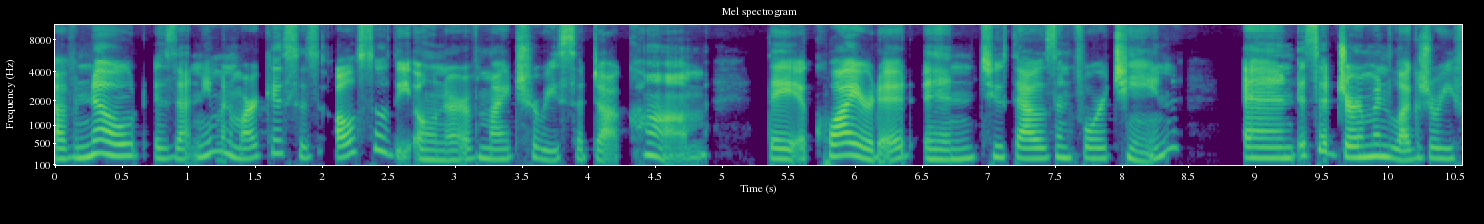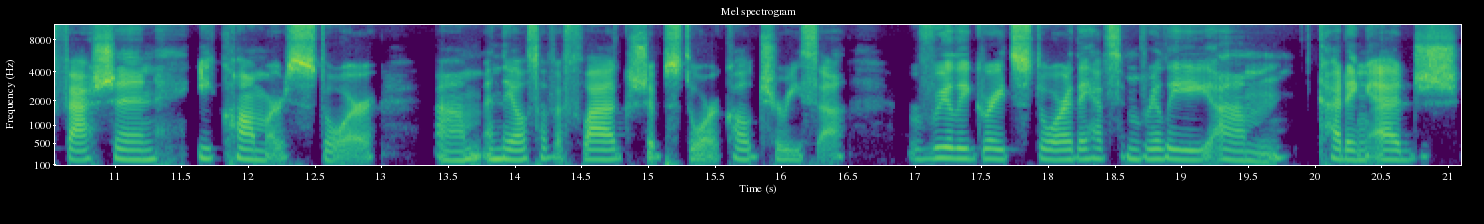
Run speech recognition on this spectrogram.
Of note is that Neiman Marcus is also the owner of MyTheresa.com. They acquired it in 2014, and it's a German luxury fashion e commerce store. Um, and they also have a flagship store called Theresa. Really great store. They have some really um, cutting edge,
